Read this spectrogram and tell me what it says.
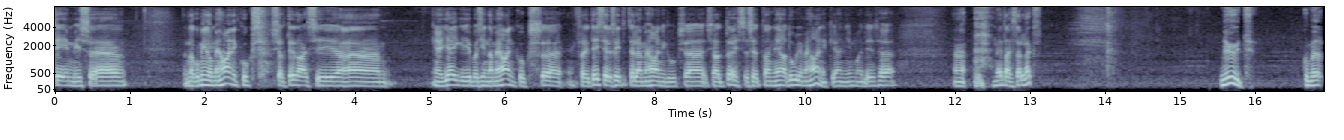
teemis äh, nagu minu mehaanikuks, sealt edasi äh, jäigi juba sinna mehaanikuks äh,, sai teistele sõitjatele mehaanikuks ja sealt tõestas, et on hea tubli mehaanik ja niimoodi see äh, edasi tal läks nüüd, kui me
